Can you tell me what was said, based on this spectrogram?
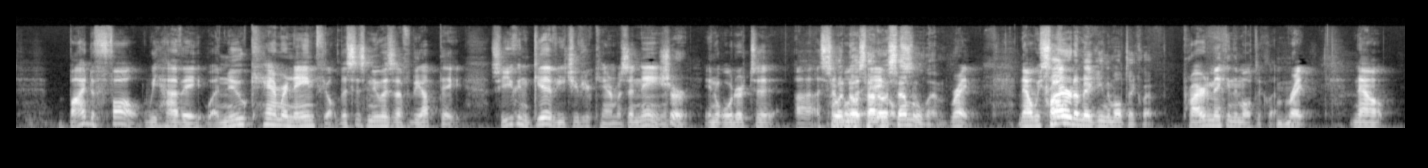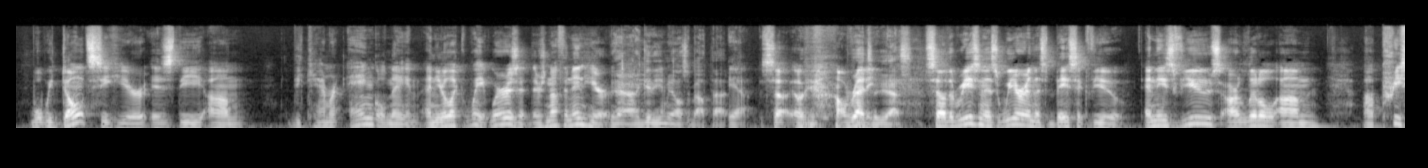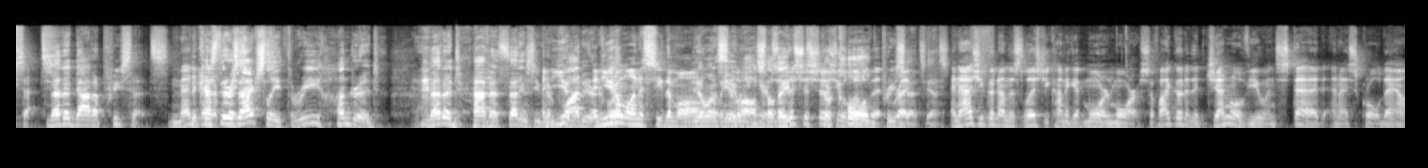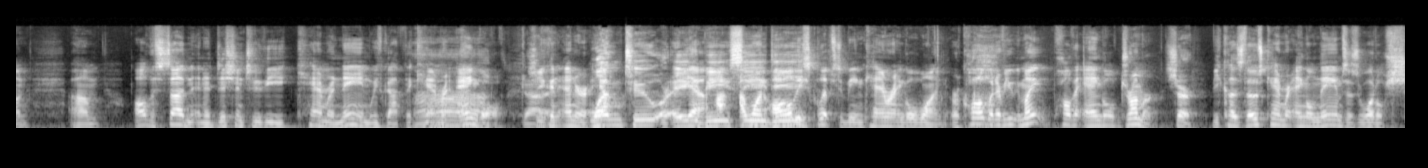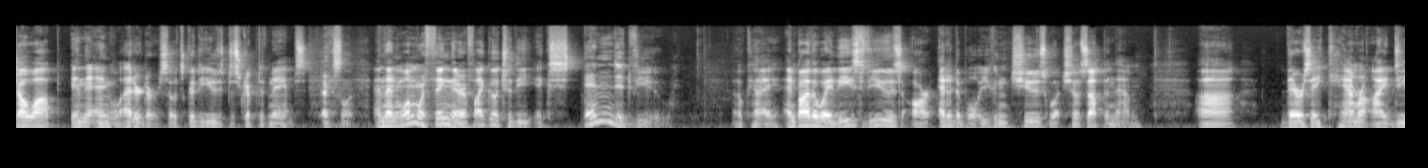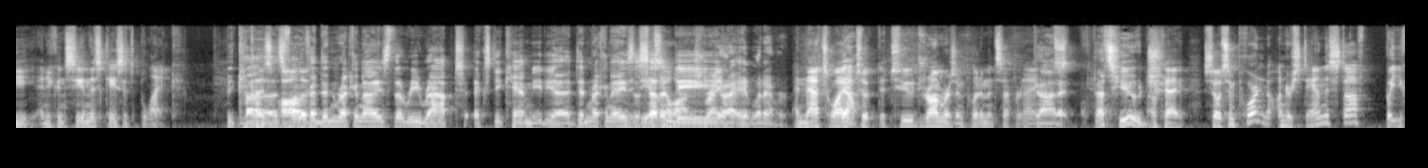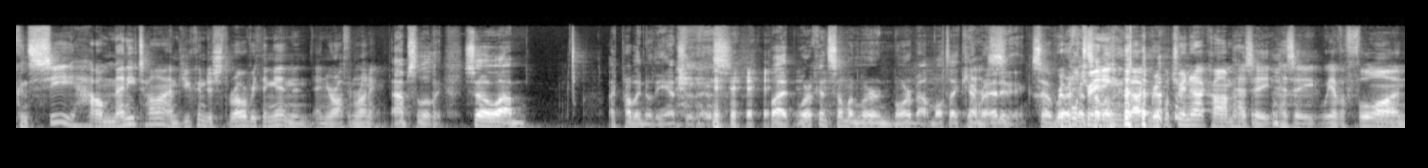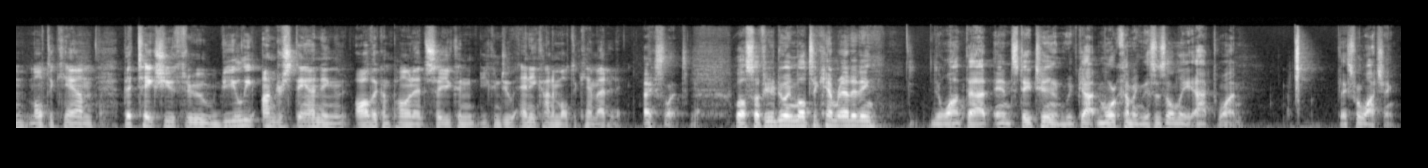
by default, we have a, a new camera name field. This is new as of the update. So you can give each of your cameras a name Sure. in order to uh, assemble knows the how to assemble them. Right. Now we prior saw, to making the multi-clip? prior to making the multi-clip. Mm-hmm. Right. Now, what we don't see here is the um, the camera angle name, and you're like, wait, where is it? There's nothing in here. Yeah, I get emails about that. Yeah. So oh, yeah, already. yes. So the reason is we are in this basic view, and these views are little um, uh, presets. Metadata presets. Metadata because there's presets. actually 300 metadata settings you can you, apply to your and you don't want to see them all. You don't wanna see them all, so here. they- this just shows they're you a little cold bit, right. presets, yes. And as you go down this list, you kind of get more and more. So if I go to the general view instead, and I scroll down, um, all of a sudden, in addition to the camera name, we've got the camera angle. So Ah, you it. can enter one, yeah, two, or A, yeah, B, I- C, I want all these clips to be in camera angle one, or call it whatever you, you might call the angle drummer. Sure. Because those camera angle names is what'll show up in the angle editor. So it's good to use descriptive names. Excellent. And then one more thing there, if I go to the extended view, okay, and by the way, these views are editable. You can choose what shows up in them. Uh, there's a camera ID, and you can see in this case it's blank. Because, Final of- didn't recognize the rewrapped XD cam media, didn't recognize the, The 7D, DSLRs, right. whatever. And that's why Yeah. I took the two drummers and put them in separate angles. Got it. That's huge. Okay, so it's important to understand this stuff, but you can see how many times you can just throw everything in and, and you're off and running. Absolutely. So um, I probably know the answer to this, but where can someone learn more about multi-camera Yes. editing? So Where Ripple can Training, someone- dot- rippletraining.com has a has a we have a full on multicam that takes you through really understanding all the components, so you can you can do any kind of multicam editing. Excellent. Well, so if you're doing multi-camera editing, you'll want that, and stay tuned. We've got more coming. This is only Act One. Thanks for watching.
